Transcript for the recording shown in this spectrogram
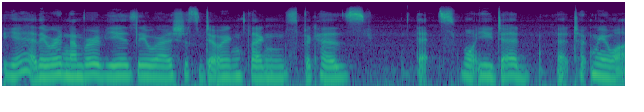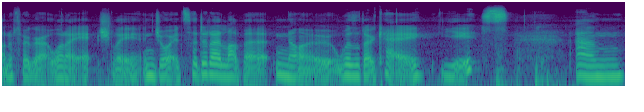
yeah, there were a number of years there where I was just doing things because that's what you did. It took me a while to figure out what I actually enjoyed. So, did I love it? No. Was it okay? Yes. Um,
